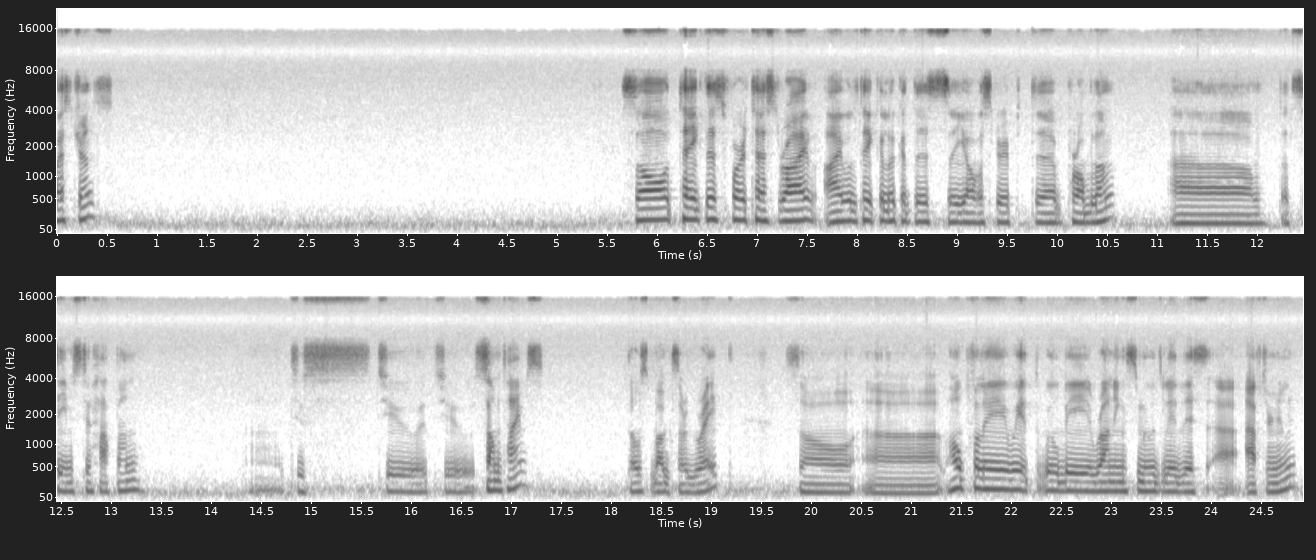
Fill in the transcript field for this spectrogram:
Questions? So take this for a test drive. I will take a look at this uh, JavaScript uh, problem uh, that seems to happen uh, to, to, to sometimes. Those bugs are great. So uh, hopefully it will be running smoothly this uh, afternoon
